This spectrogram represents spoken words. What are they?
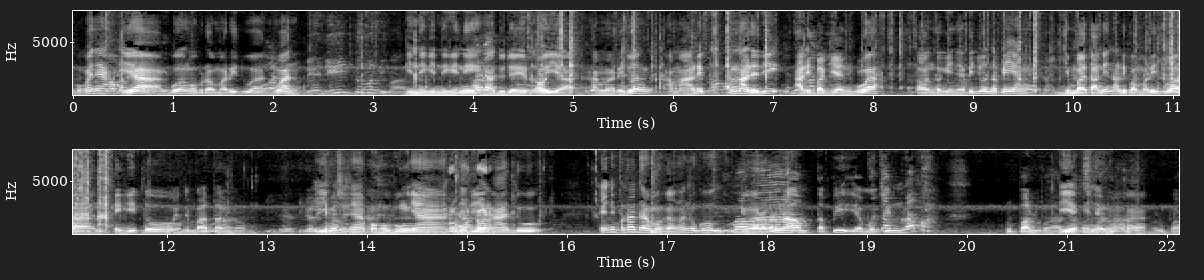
pokoknya iya gua ngobrol sama Ridwan. Wan. Gini gini gini ngadu dair. Oh iya sama Ridwan sama Alif kenal jadi Alif bagian gua lawan bagiannya Ridwan tapi yang jembatanin Alif sama Ridwan kayak gitu. Bukan jembatan dong. iya maksudnya penghubungnya jadi dia ngadu kayaknya pernah ada magangan gue juara pernah tapi ya mungkin lupa lupa Iya, kayaknya lupa. lupa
